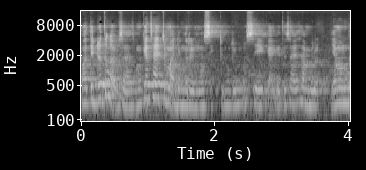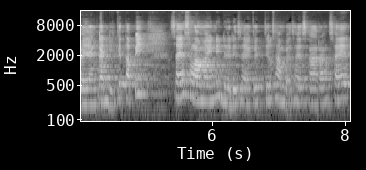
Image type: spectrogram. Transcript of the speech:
Mau tidur tuh nggak bisa. Mungkin saya cuma dengerin musik dengerin musik kayak gitu. Saya sambil ya membayangkan dikit. Tapi saya selama ini dari saya kecil sampai saya sekarang saya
